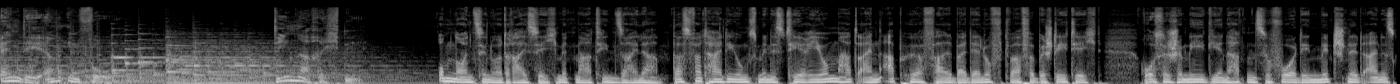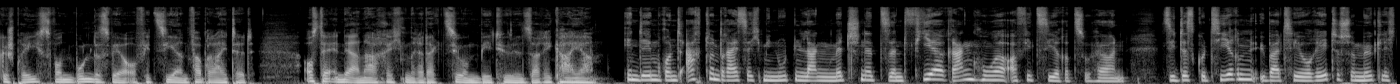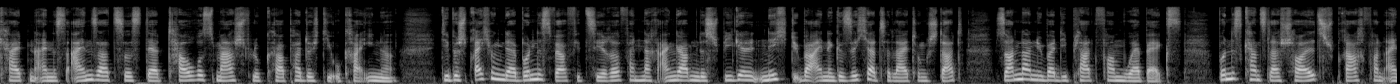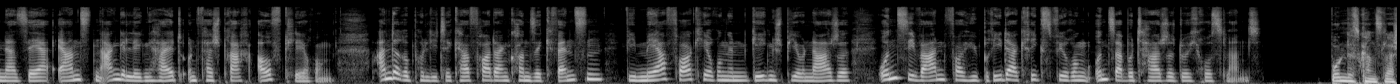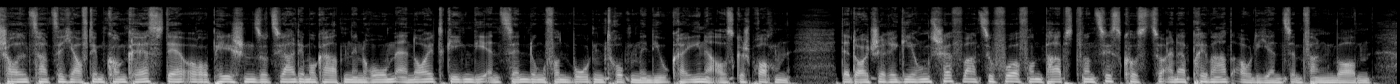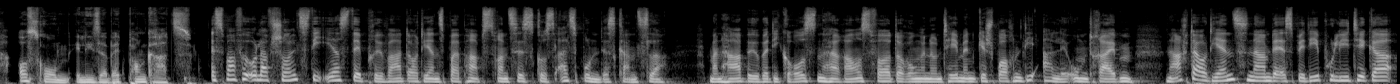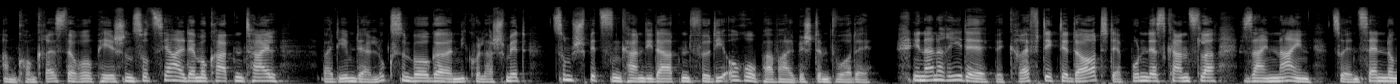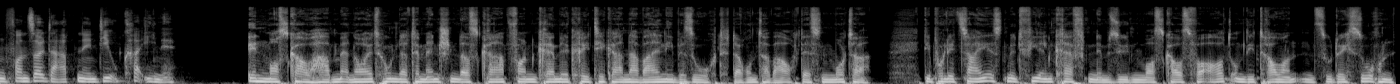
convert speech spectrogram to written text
NDR Info. Die Nachrichten. Um 19.30 Uhr mit Martin Seiler. Das Verteidigungsministerium hat einen Abhörfall bei der Luftwaffe bestätigt. Russische Medien hatten zuvor den Mitschnitt eines Gesprächs von Bundeswehroffizieren verbreitet. Aus der NDR Nachrichtenredaktion Betül Sarikaya. In dem rund 38 Minuten langen Mitschnitt sind vier ranghohe Offiziere zu hören. Sie diskutieren über theoretische Möglichkeiten eines Einsatzes der Taurus-Marschflugkörper durch die Ukraine. Die Besprechung der Bundeswehroffiziere fand nach Angaben des Spiegel nicht über eine gesicherte Leitung statt, sondern über die Plattform WebEx. Bundeskanzler Scholz sprach von einer sehr ernsten Angelegenheit und versprach Aufklärung. Andere Politiker fordern Konsequenzen wie mehr Vorkehrungen gegen Spionage Spionage und sie warnen vor hybrider Kriegsführung und Sabotage durch Russland. Bundeskanzler Scholz hat sich auf dem Kongress der europäischen Sozialdemokraten in Rom erneut gegen die Entsendung von Bodentruppen in die Ukraine ausgesprochen. Der deutsche Regierungschef war zuvor von Papst Franziskus zu einer Privataudienz empfangen worden. Aus Rom Elisabeth Ponkratz. Es war für Olaf Scholz die erste Privataudienz bei Papst Franziskus als Bundeskanzler. Man habe über die großen Herausforderungen und Themen gesprochen, die alle umtreiben. Nach der Audienz nahm der SPD-Politiker am Kongress der europäischen Sozialdemokraten teil, bei dem der Luxemburger Nicola Schmidt zum Spitzenkandidaten für die Europawahl bestimmt wurde. In einer Rede bekräftigte dort der Bundeskanzler sein Nein zur Entsendung von Soldaten in die Ukraine. In Moskau haben erneut hunderte Menschen das Grab von Kreml-Kritiker Nawalny besucht, darunter war auch dessen Mutter. Die Polizei ist mit vielen Kräften im Süden Moskaus vor Ort, um die Trauernden zu durchsuchen.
